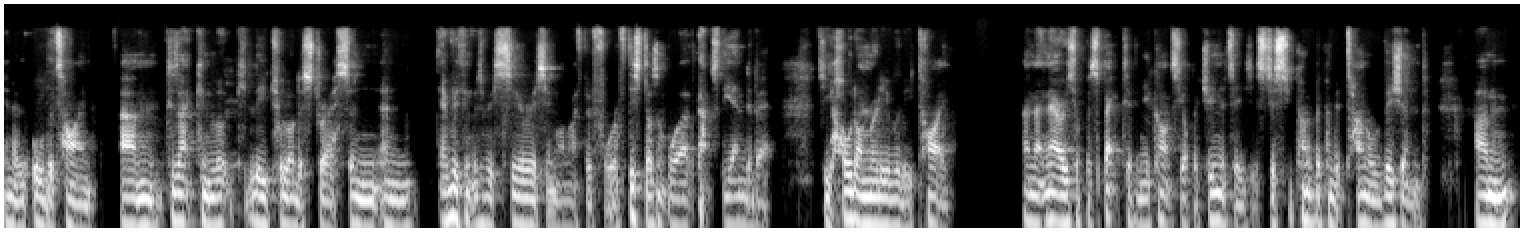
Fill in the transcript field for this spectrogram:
You know, all the time, because um, that can look, lead to a lot of stress and and everything was very serious in my life before. If this doesn't work, that's the end of it. So you hold on really, really tight. And that narrows your perspective and you can't see opportunities. It's just you kind of become a bit tunnel visioned. Um,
